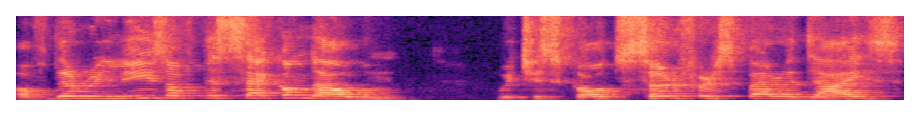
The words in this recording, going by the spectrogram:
of the release of the second album, which is called Surfer's Paradise.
